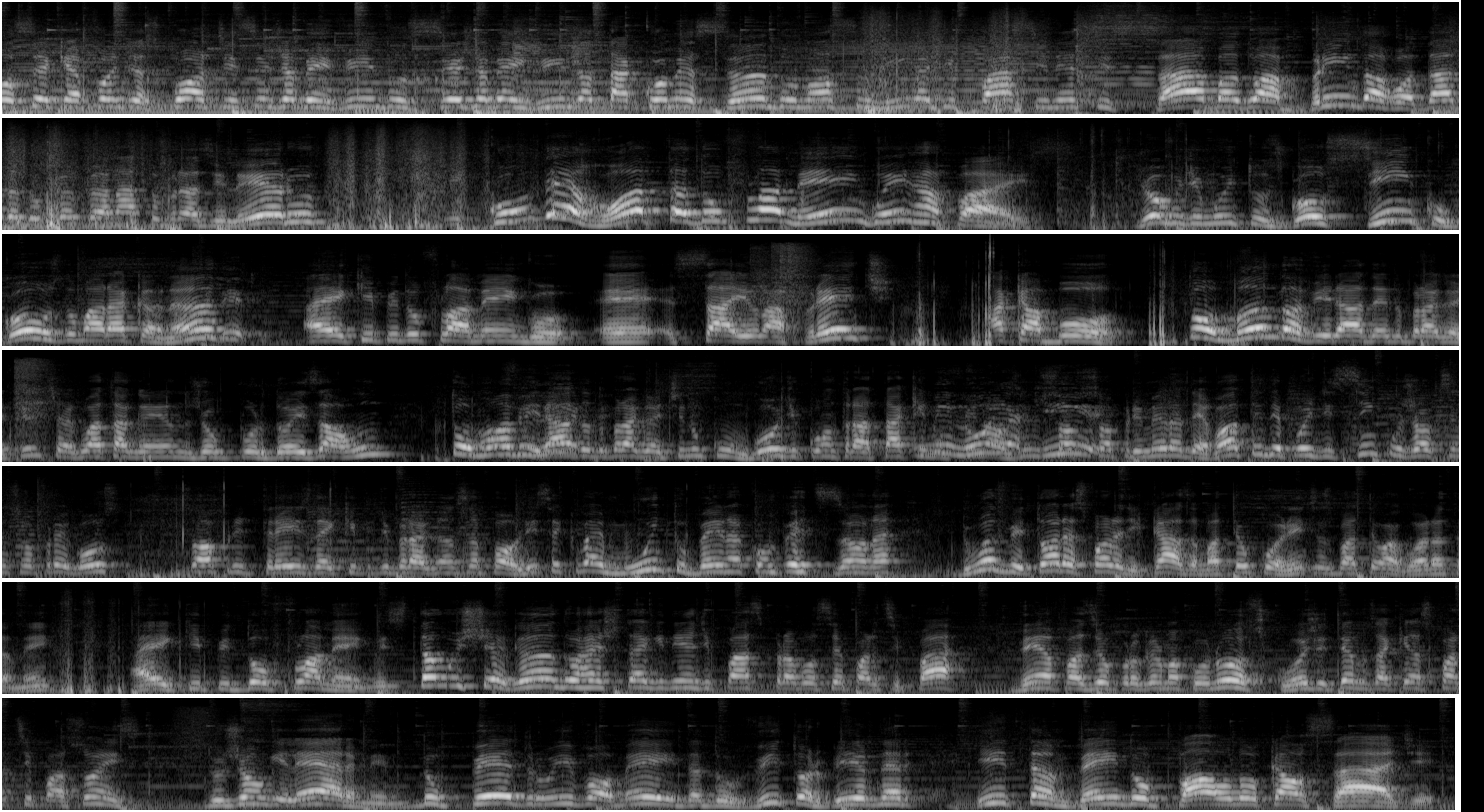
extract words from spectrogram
você que é fã de esporte, seja bem-vindo, seja bem-vinda. Tá começando o nosso linha de passe nesse sábado, abrindo a rodada do Campeonato Brasileiro e com derrota do Flamengo, hein, rapaz? Jogo de muitos gols, cinco gols do Maracanã. A equipe do Flamengo é, saiu na frente, acabou tomando a virada aí do Bragantino, chegou a estar tá ganhando o jogo por 2 a 1 tomou a virada do Bragantino com um gol de contra-ataque no finalzinho, aqui. sofre sua primeira derrota e depois de cinco jogos sem sofrer gols, sofre três da equipe de Bragança Paulista, que vai muito bem na competição, né? Duas vitórias fora de casa, bateu o Corinthians, bateu agora também a equipe do Flamengo. Estamos chegando, hashtag linha de passe para você participar, venha fazer o programa conosco. Hoje temos aqui as participações do João Guilherme, do Pedro Ivo Almeida, do Vitor Birner e também do Paulo Calçade.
